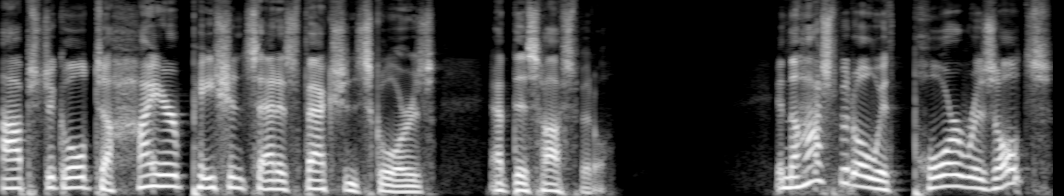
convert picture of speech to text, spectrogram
obstacle to higher patient satisfaction scores at this hospital? In the hospital with poor results,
